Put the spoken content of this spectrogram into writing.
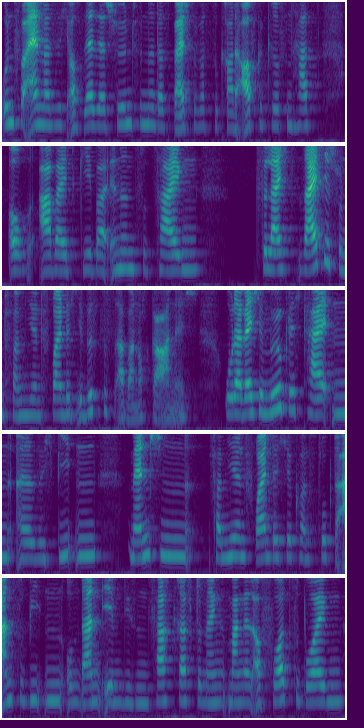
Und vor allem, was ich auch sehr, sehr schön finde, das Beispiel, was du gerade aufgegriffen hast, auch ArbeitgeberInnen zu zeigen, vielleicht seid ihr schon familienfreundlich, ihr wisst es aber noch gar nicht oder welche Möglichkeiten äh, sich bieten, Menschen familienfreundliche Konstrukte anzubieten, um dann eben diesen Fachkräftemangel auch vorzubeugen.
